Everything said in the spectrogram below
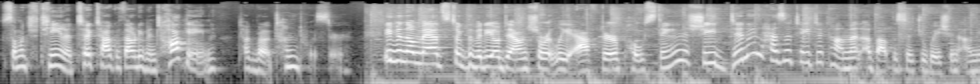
So much tea in a TikTok without even talking. Talk about a tongue twister. Even though Mads took the video down shortly after posting, she didn't hesitate to comment about the situation on the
